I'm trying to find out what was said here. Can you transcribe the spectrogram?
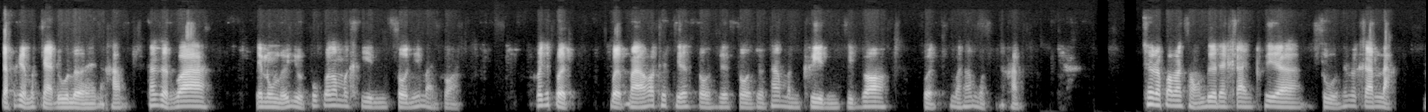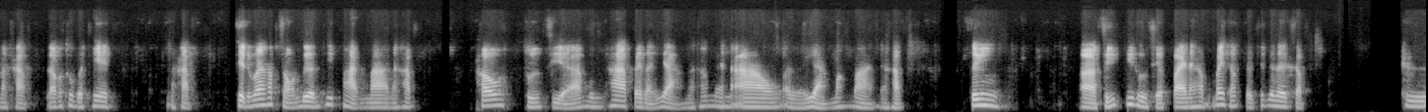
แต่ถ้าเกิดมาแกะดูเลยนะครับ ถ้าเกิดว่ายังหลงเหลืออยู่ปุ๊บก็ต้องมาคลีนโซนนี้ใหม่ก่อน ก็จะเปิดเปิดมาก็เทสโซนเทสโซนจนทั้งมันคลีนจริงก็เปิดขึ้นมาทั้งหมดนะครับใช้เวลาประมาณสองเดือนในการเคลียร์ศูนย์ให้เป็นการหลักนะครับ แล้วก็ทั่วประเทศนะครับ เห็นว่าครับสองเดือนที่ผ่านมานะครับเขาสูญเสียมูลค่าไปหลายอย่างนะทั้งแมนเอาอะไรหลายอย่างมากมายนะครับ ซึ่งสิ่งที่สูญเสียไปนะครับ ไม่สามาเกิดขึ้นได้เลยกับ คือ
